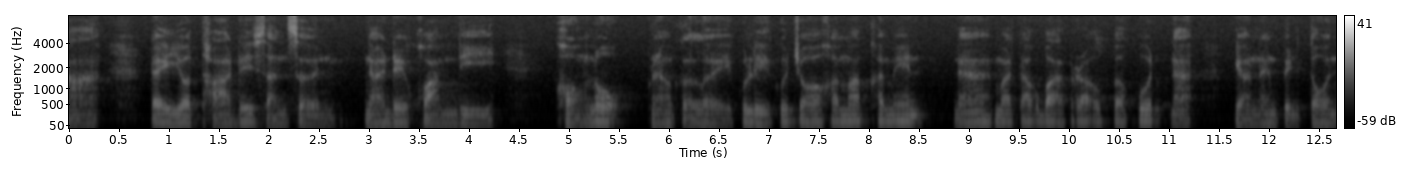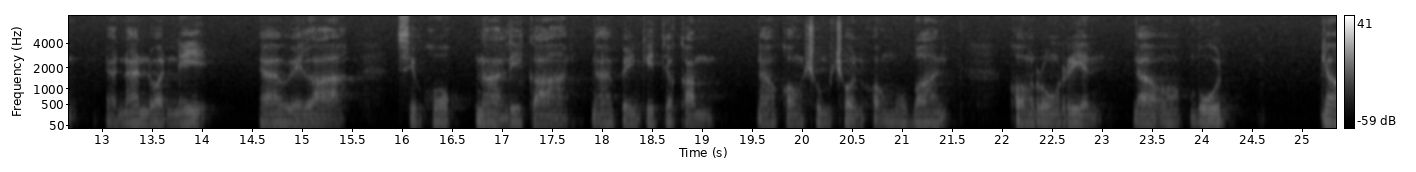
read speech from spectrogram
นา ได้ยศถาได้สรรเสริญนะได้ความดีของโลกนะก็เลยกุลีกุจอขมักขเมนนะมาตักบาตรพระอุปคุตนะอย่างนั้นเป็นต้นอย่างนั้นวันนี้นะเวลา 16 นาฬิกานะเป็นกิจกรรมนะของชุมชนของหมู่บ้านของโรงเรียนนะออกบูธนะ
